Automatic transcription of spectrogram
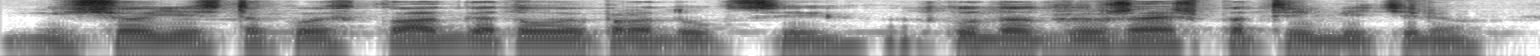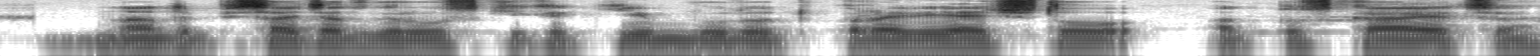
Еще есть такой склад готовой продукции, откуда отгружаешь потребителю. Надо писать отгрузки, какие будут, проверять, что отпускается.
